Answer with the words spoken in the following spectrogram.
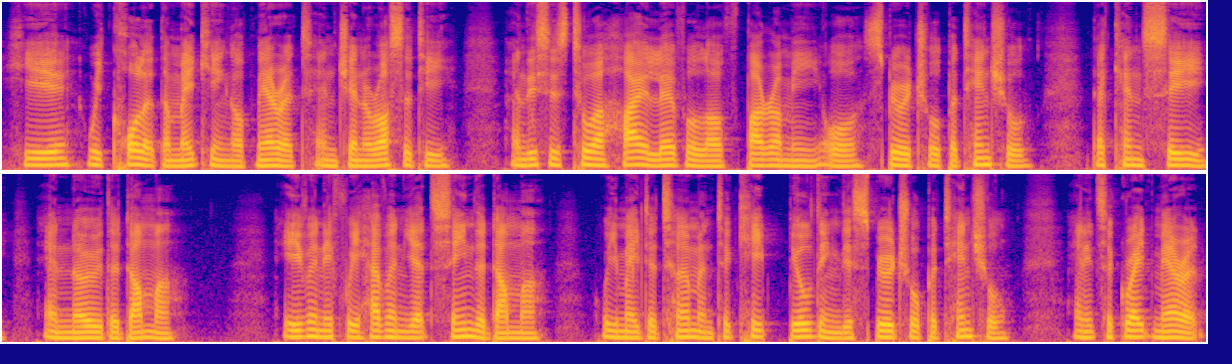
Here we call it the making of merit and generosity, and this is to a high level of parami or spiritual potential that can see and know the Dhamma. Even if we haven't yet seen the Dhamma, we may determine to keep building this spiritual potential, and it's a great merit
